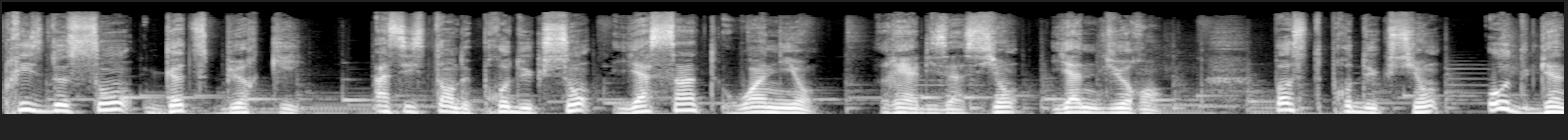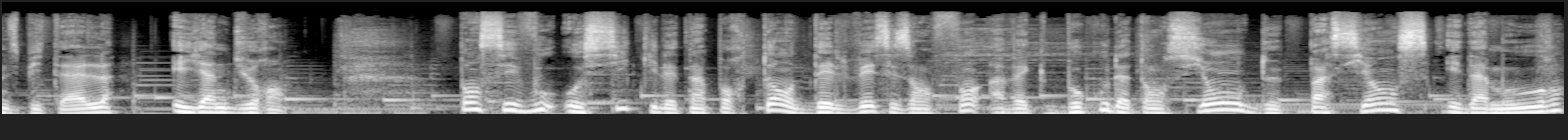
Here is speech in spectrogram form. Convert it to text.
Prise de son Guts Burki. Assistant de production Hyacinthe Wagnon. Réalisation Yann Durand. Post-production Aude Gansbitel et Yann Durand. Pensez-vous aussi qu'il est important d'élever ses enfants avec beaucoup d'attention, de patience et d'amour?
